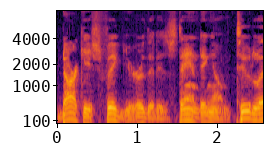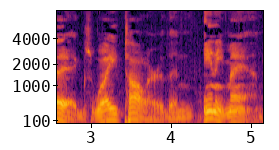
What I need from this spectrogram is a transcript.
darkish figure that is standing on two legs way taller than any man.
